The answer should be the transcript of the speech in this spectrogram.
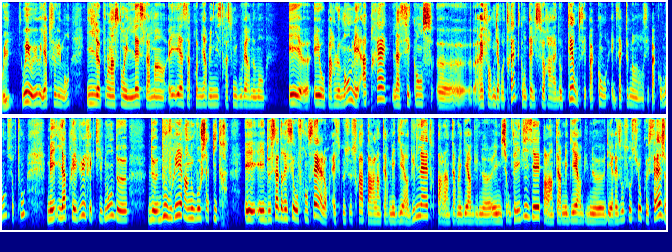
Oui, oui, oui, absolument. Il, pour l'instant, il laisse la main et à sa première ministre, à son gouvernement et, euh, et au Parlement. Mais après la séquence euh, réforme des retraites, quand elle sera adoptée, on ne sait pas quand exactement, on ne sait pas comment surtout, mais il a prévu effectivement de d'ouvrir un nouveau chapitre et, et de s'adresser aux Français. Alors, est-ce que ce sera par l'intermédiaire d'une lettre, par l'intermédiaire d'une émission télévisée, par l'intermédiaire des réseaux sociaux, que sais-je?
